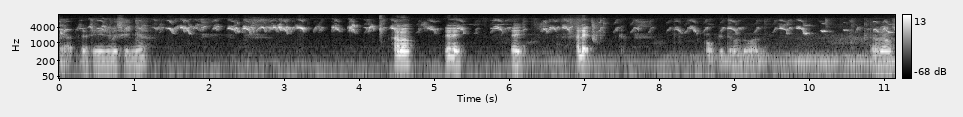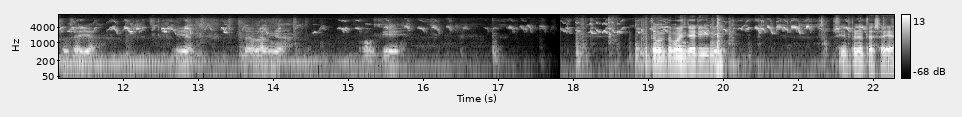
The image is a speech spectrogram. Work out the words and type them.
Ya jadi ini mesinnya halo. Ini eh adek. Oke teman-teman. Kita langsung saja lihat dalamnya. Oke. Teman-teman jadi ini mesin penetas saya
